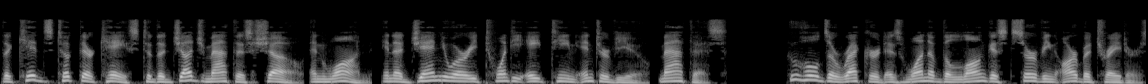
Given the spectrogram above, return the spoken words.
the kids took their case to the Judge Mathis show and won. In a January 2018 interview, Mathis, who holds a record as one of the longest-serving arbitrators,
